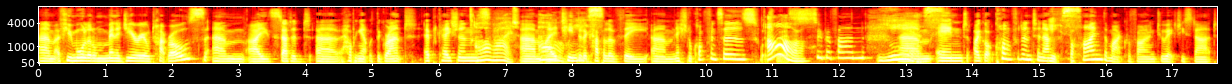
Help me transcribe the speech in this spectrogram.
um, a few more little managerial type roles. Um, I started uh, helping out with the grant applications. Oh, right. Um, oh, I attended yes. a couple of the um, national conferences, which oh. was super fun. Yes. Um, and I got confident enough yes. behind the microphone to actually start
